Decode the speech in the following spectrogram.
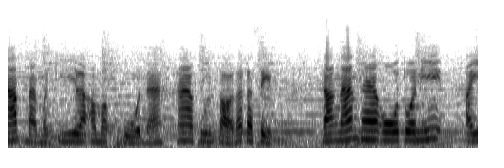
นับแบบเมื่อกี้แล้วเอามาคูณนะ5คูณ2เท่ากับ10 ดังนั้นแทโอตัวนี้ตี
